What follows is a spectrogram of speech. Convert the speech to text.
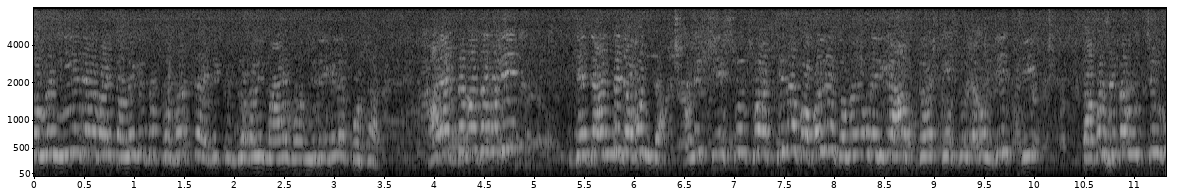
তোমরা নিয়ে যাও বাড়িতে অনেকে তো প্রসাদ চাই, যে কৃষ্ণকালী মায়ের মন্দিরে গেলে প্রসাদ। আর একটা কথা বলি, যে জানবে যখন আমি কৃষ্ণ ছোঁয়াচ্ছি না কপালে, তোমরা যখন এদিকে আসছো কৃষ্ণ যখন দিচ্ছি, তখন সেটা উচ্চর্গ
